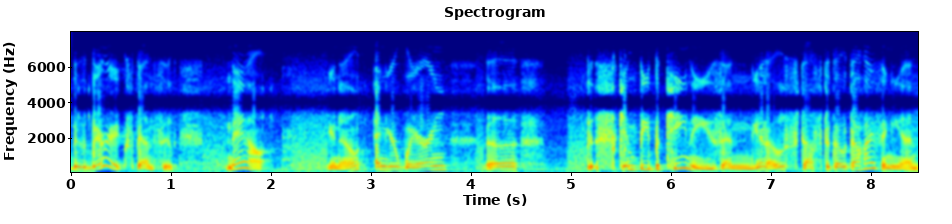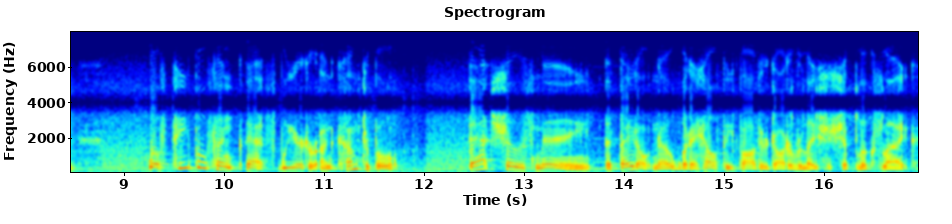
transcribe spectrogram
It's very expensive. Now, you know, and you're wearing uh, skimpy bikinis and, you know, stuff to go diving in. Well, if people think that's weird or uncomfortable, that shows me that they don't know what a healthy father-daughter relationship looks like.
